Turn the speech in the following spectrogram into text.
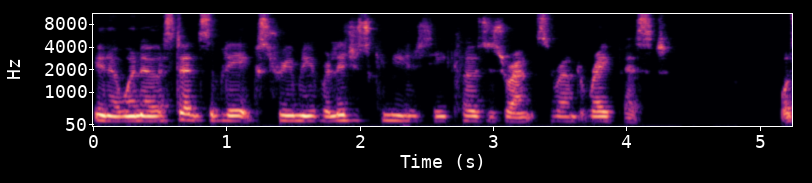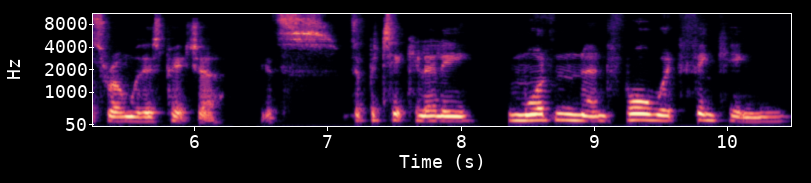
you know, when an ostensibly extremely religious community closes ranks around a rapist, what's wrong with this picture? It's, it's a particularly modern and forward thinking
